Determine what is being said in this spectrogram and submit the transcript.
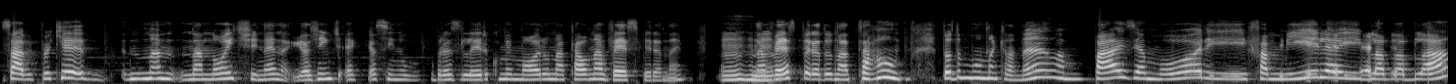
Sabe? Porque na, na noite, né? A gente, é que assim, o brasileiro comemora o Natal na véspera, né? Uhum. Na véspera do Natal, todo mundo naquela, não, paz e amor e família e blá blá blá.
